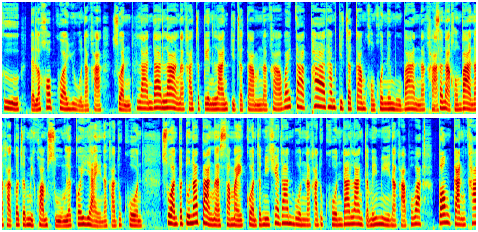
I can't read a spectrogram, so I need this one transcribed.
คือแต่ละครอบครัวอยู่นะคะ ส่วนลานด้านล่างนะคะ จะเป็นลานกิจกรรมนะคะ ไว้ตากผ้าทำกิจกรรมของคนในหมู่บ้านนะคะลักษณะของบ้านนะคะก็จะมีความสูงและก็ใหญ่นะคะ ทุกคน ส่วนประตูหน้าต่างนะสมัยก่อนจะมีแค่ด้านบนนะคะ ทุกคนด้านล่างจะไม่มีนะคะ เพราะว่าป้องกันค่า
